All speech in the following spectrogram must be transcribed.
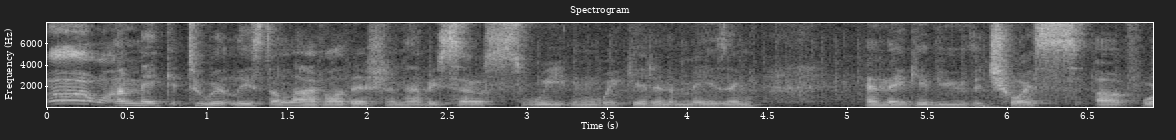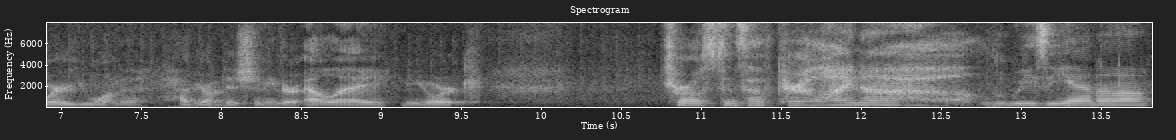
Oh, I want to make it to at least a live audition. That'd be so sweet and wicked and amazing. And they give you the choice of where you want to have your audition either LA, New York, Charleston, South Carolina, Louisiana,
